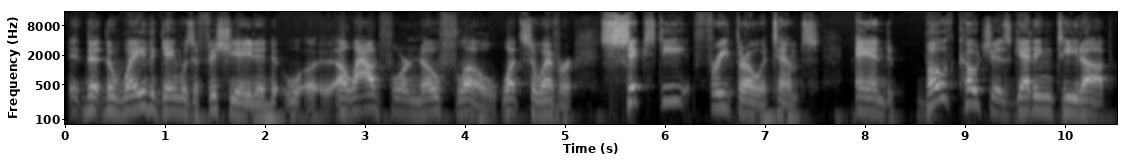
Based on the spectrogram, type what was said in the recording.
the the way the game was officiated w- allowed for no flow whatsoever. Sixty free throw attempts and both coaches getting teed up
